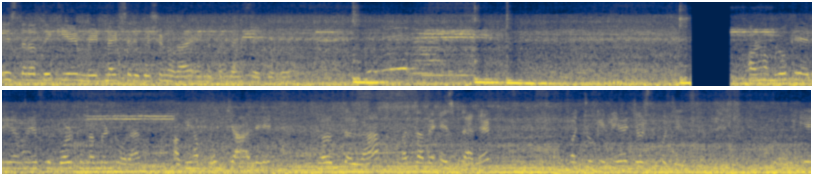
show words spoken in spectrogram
इस तरफ देखिए मिडनाइट सेलिब्रेशन हो रहा है इंडिपेंडेंस डे के लिए लोग के एरिया में फुटबॉल टूर्नामेंट हो रहा है। अभी हम लोग जा रहे धर्म चल रहा मतलब है इस प्लानट बच्चों के लिए जर्सी परचेज तो ये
